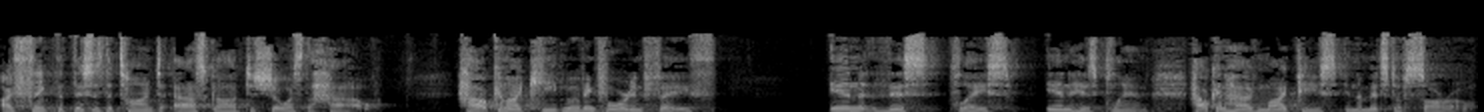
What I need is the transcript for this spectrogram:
I think that this is the time to ask God to show us the how. How can I keep moving forward in faith in this place, in his plan? How can I have my peace in the midst of sorrow?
